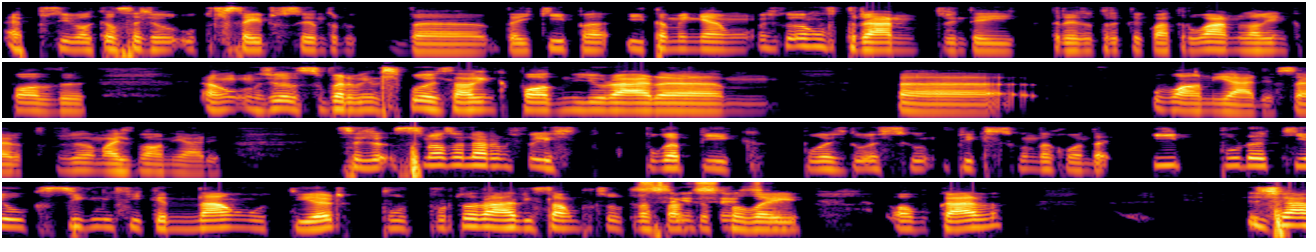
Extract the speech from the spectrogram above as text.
é possível que ele seja o terceiro centro da, da equipa e também é um, é um veterano, 33 ou 34 anos, alguém que pode. É um jogador super bem disposto, alguém que pode melhorar um, uh, o balneário, certo? Um jogador mais balneário. Ou seja, se nós olharmos para isto pela pique, pelas duas piques de segunda ronda e por aquilo que significa não o ter, por, por toda a adição por subtração sim, que sim, eu falei sim. ao bocado, já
